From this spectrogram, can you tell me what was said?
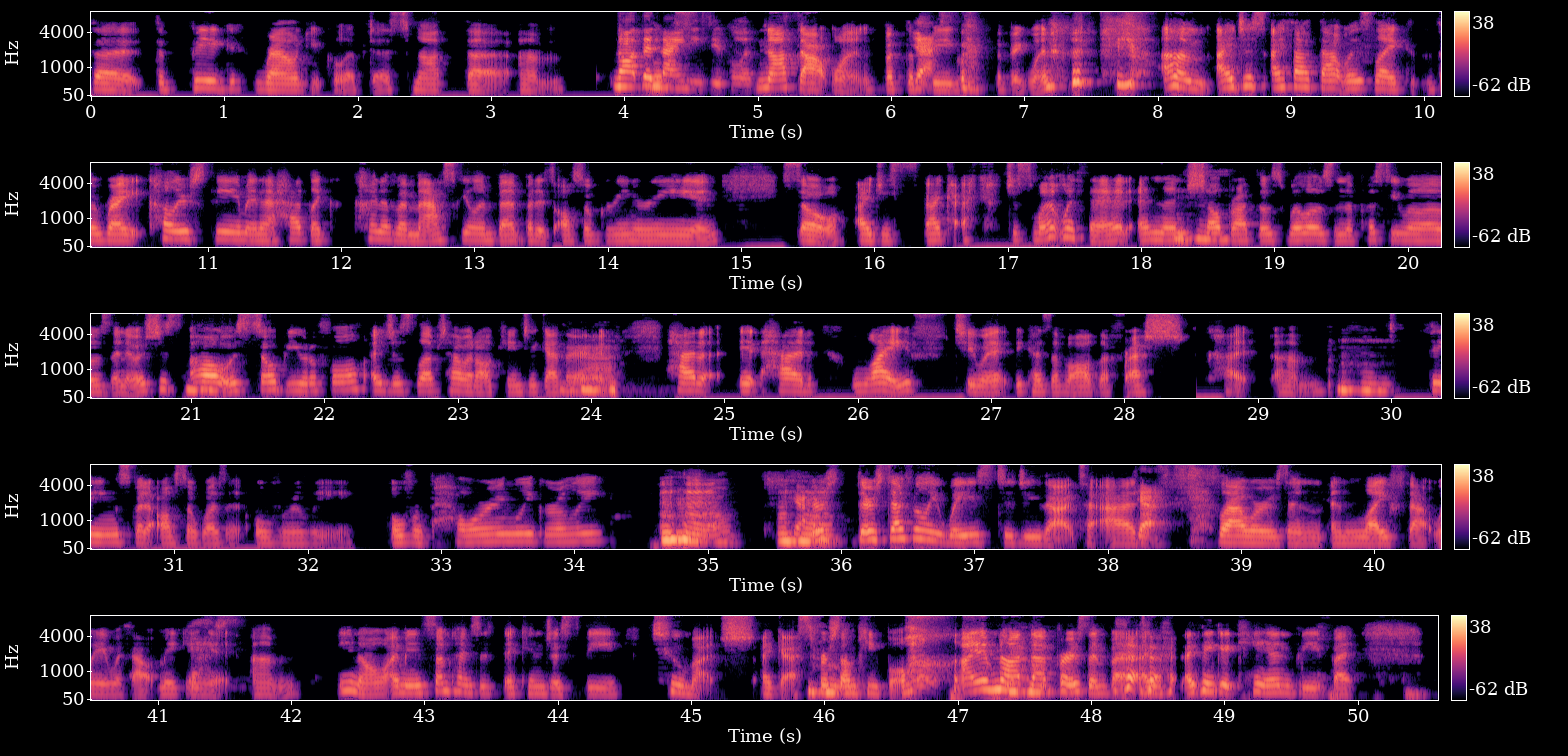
the the big round eucalyptus, not the um Not the Whoops. 90s eucalyptus. not that one, but the Yes. big the big one. Um I just I thought that was like the right color scheme and it had like kind of a masculine bent but it's also greenery and so I just I, I just went with it and then Shell Mhm. brought those willows and the pussy willows and it was just Mhm. oh it was so beautiful. I just loved how it all came together Yeah. and had it had life to it because of all the fresh cut um Mhm. things but it also wasn't overly overpoweringly girly. Mhm. So Mhm. there's there's definitely ways to do that to add yes. flowers and and life that way without making Yes. it um you know i mean sometimes it, it can just be too much i guess for Mhm. some people i am not that person but I, I think it can be but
